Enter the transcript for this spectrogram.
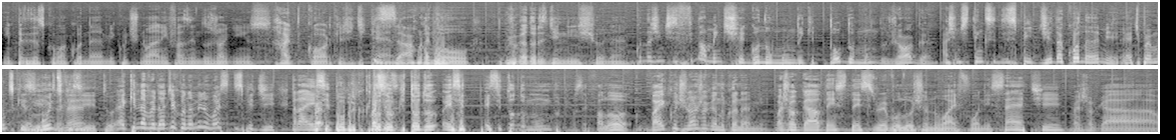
empresas como a Konami continuarem fazendo os joguinhos hardcore que a gente quer. né? Bizarro, né? Como jogadores de nicho, né? Quando a gente finalmente chegou num mundo em que todo mundo joga, a gente tem que se despedir da Konami. É tipo, é muito esquisito, é muito né? esquisito. É que na verdade a Konami não vai se despedir pra esse público que todo, se- que todo esse, esse todo mundo que você falou vai continuar jogando Konami. Vai jogar o Dance Dance Revolution no iPhone 7, vai jogar,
